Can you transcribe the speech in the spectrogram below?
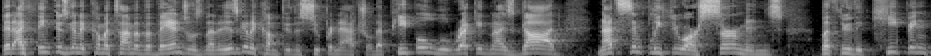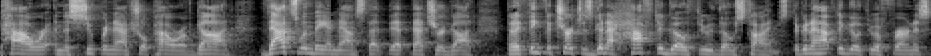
That I think there's going to come a time of evangelism that it is going to come through the supernatural, that people will recognize God not simply through our sermons, but through the keeping power and the supernatural power of God. That's when they announce that, that that's your God. That I think the church is going to have to go through those times. They're going to have to go through a furnace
